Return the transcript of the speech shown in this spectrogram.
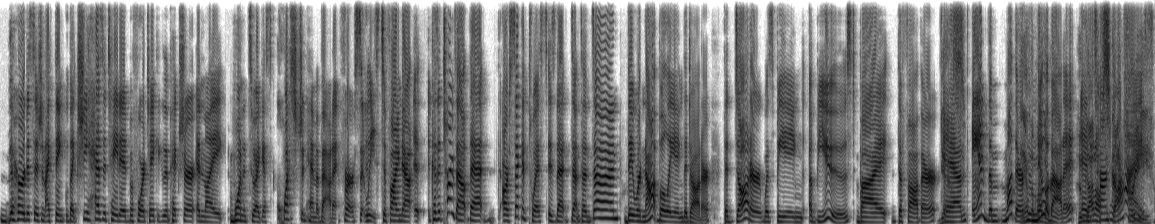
the, her decision. I think like she hesitated before taking the picture and like wanted to, I guess, question him about it first, at least to find out. Because it, turns out that our second twist is that dun dun dun they were not bullying the daughter. The daughter was being abused by the father Yes. and and the mother And who the knew mother, about it Who and turned her eyes.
